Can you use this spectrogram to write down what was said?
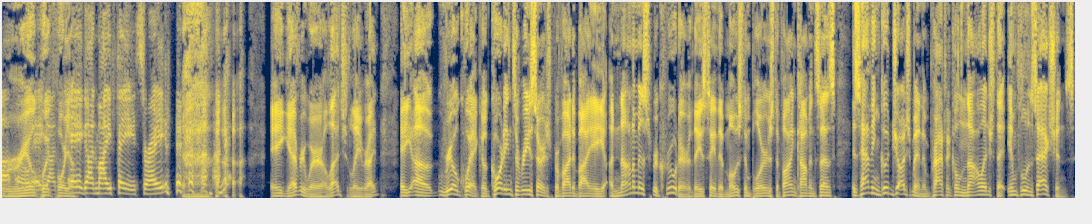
Real quick on, for you. Egg on my face, right? egg everywhere, allegedly, right? Hey, uh, real quick, according to research provided by a anonymous recruiter, they say that most employers define common sense as having good judgment and practical knowledge that influence actions.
